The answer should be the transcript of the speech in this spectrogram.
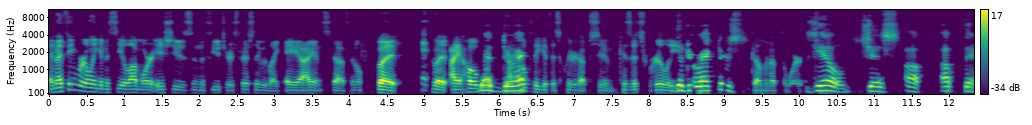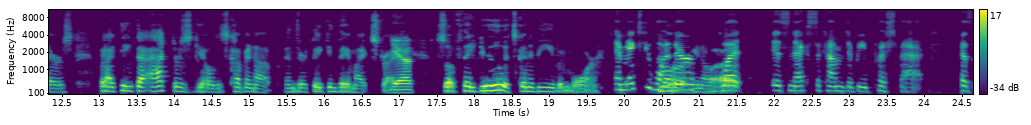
and I think we're only going to see a lot more issues in the future, especially with like AI and stuff. And all- but Eh. but I hope The I direct- hope they get this cleared up soon because it's really the directors gumming up the works. guild just up up theirs, but I think the actors guild is coming up, and they're thinking they might strike. Yeah, So if they do, it's going to be even more. It makes you more, wonder you know, uh, what is next to come to be pushed back. Because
